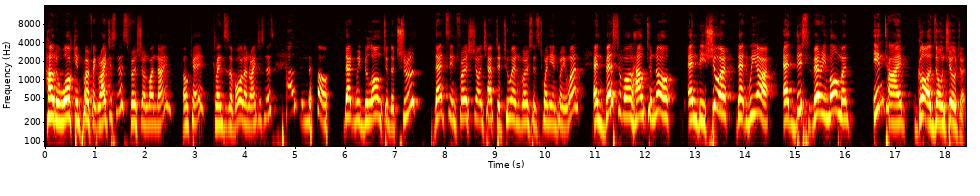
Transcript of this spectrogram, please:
how to walk in perfect righteousness, 1 John 1 9, okay, cleanses of all unrighteousness. How to know that we belong to the truth, that's in 1 John chapter 2 and verses 20 and 21. And best of all, how to know and be sure that we are at this very moment in time God's own children.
